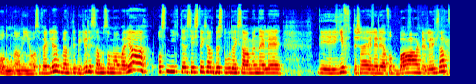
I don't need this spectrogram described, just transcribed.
Og noen er nye òg, selvfølgelig. Men det blir jo liksom som å bare Ja, åssen gikk det sist? ikke sant? Besto du eksamen? Eller de gifter seg, eller de har fått barn, eller ikke sant?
